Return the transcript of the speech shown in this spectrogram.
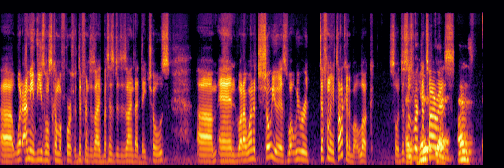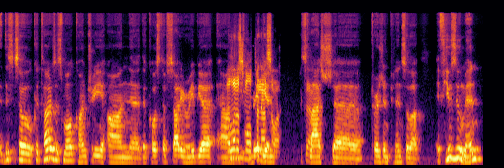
Uh, what I mean, these ones come, of course, with different designs, but this is the design that they chose. Um, and what I wanted to show you is what we were definitely talking about. Look, so this and is where here, Qatar yeah, is. This, so Qatar is a small country on uh, the coast of Saudi Arabia. a little small Arabian peninsula. Exactly. Slash uh, Persian Peninsula. If you zoom in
